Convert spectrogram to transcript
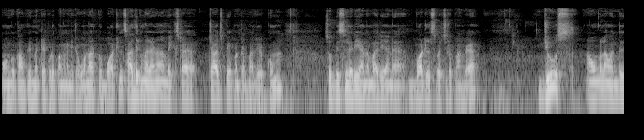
அவங்க காம்ப்ளிமெண்ட்ரி கொடுப்பாங்கன்னு நினைக்கிறேன். ஒன் ஆர் டூ பாட்டில்ஸ் அதுக்கு மேலேனா நம்ம எக்ஸ்ட்ரா சார்ஜ் பே பண்ணுற மாதிரி இருக்கும். ஸோ பிஸ்லரி அந்த மாதிரியான பாட்டில்ஸ் வச்சுருப்பாங்க. ஜூஸ் அவங்களாம் வந்து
